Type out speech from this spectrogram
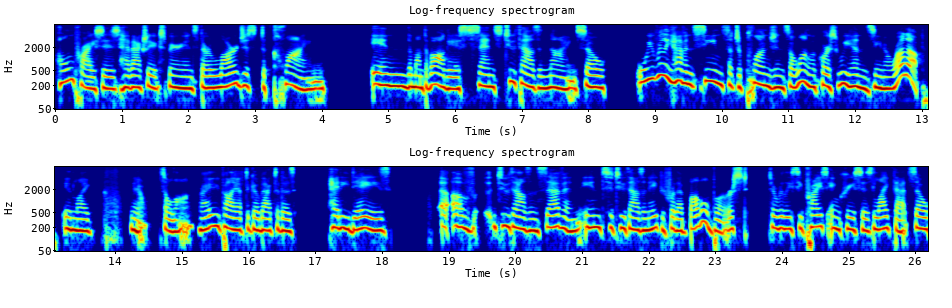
home prices have actually experienced their largest decline in the month of August since 2009. So we really haven't seen such a plunge in so long. Of course, we hadn't seen a run up in like, you know, so long, right? You probably have to go back to those heady days Uh, of 2007 into 2008 before that bubble burst to really see price increases like that. So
